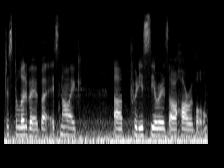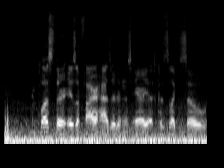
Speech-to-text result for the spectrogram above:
just a little bit, but it's not like uh, pretty serious or horrible. And plus, there is a fire hazard in this area because, like, so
